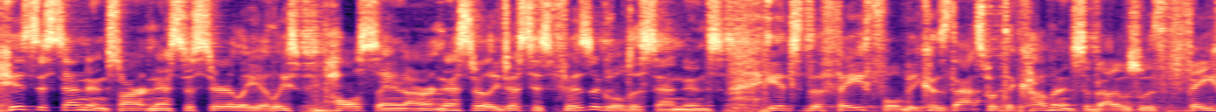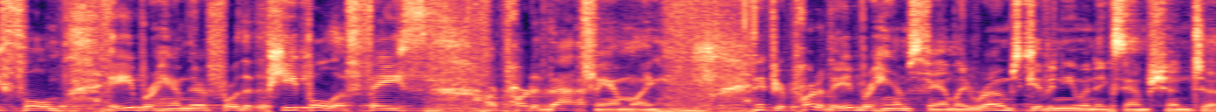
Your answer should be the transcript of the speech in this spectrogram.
His descendants aren't necessarily, at least Paul's saying, aren't necessarily just his physical descendants. It's the faithful because that's what the covenant's about. It was with faithful Abraham. Therefore, the people of faith are part of that family. And if you're part of Abraham's family, Rome's given you an exemption to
